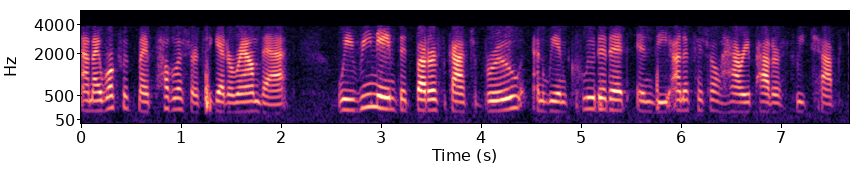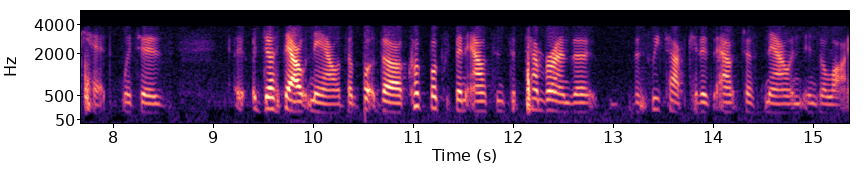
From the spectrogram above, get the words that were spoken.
and I worked with my publisher to get around that. We renamed it Butterscotch Brew, and we included it in the unofficial Harry Potter Sweet Shop kit, which is uh, just out now. The bu- the cookbook's been out since September, and the the Sweet Shop kit is out just now in, in July.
